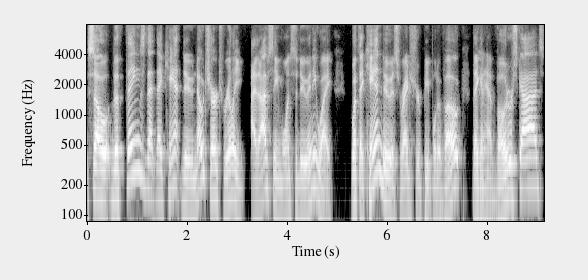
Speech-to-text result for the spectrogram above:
So the things that they can't do, no church really, that I've seen, wants to do anyway. What they can do is register people to vote. They can have voters' guides.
